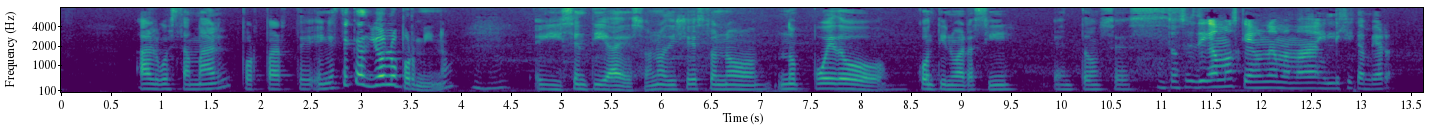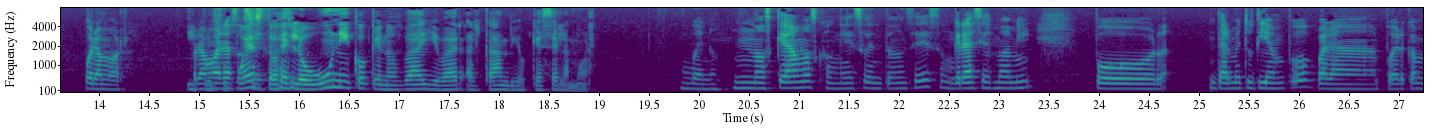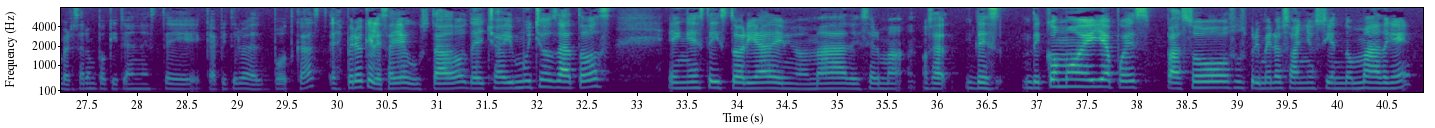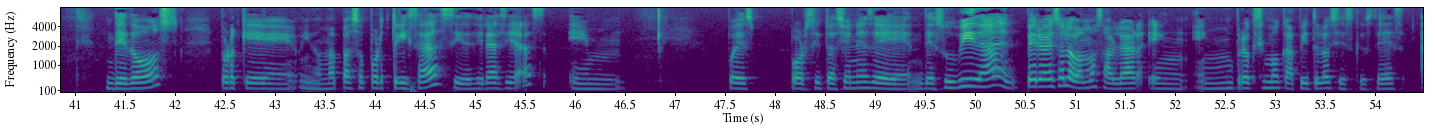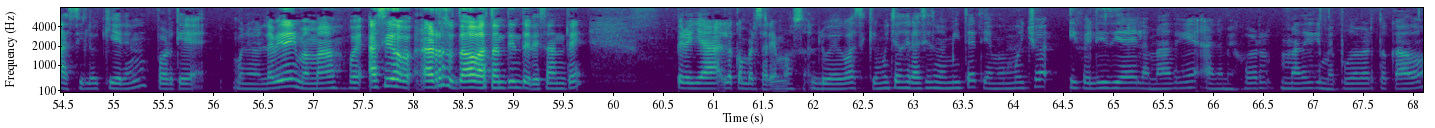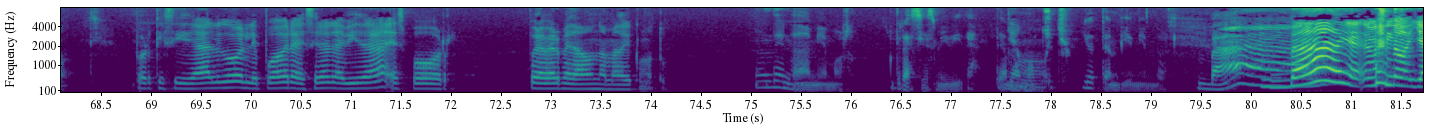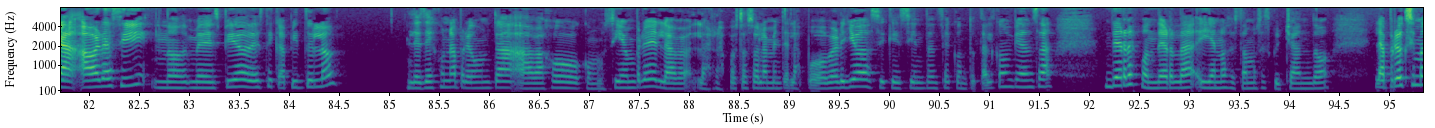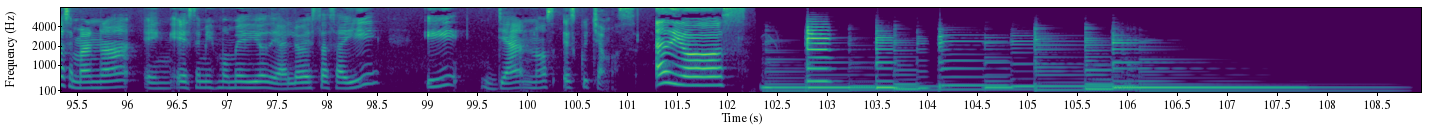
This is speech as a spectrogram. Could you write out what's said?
algo está mal por parte, en este caso yo hablo por mí, ¿no? Y sentía eso, ¿no? Dije, esto no, no puedo continuar así, entonces... Entonces digamos que una mamá elige cambiar por amor. Y por, amor supuesto, es lo único que nos va a llevar al cambio, que es el amor. Bueno, nos quedamos con eso entonces. Gracias mami por darme tu tiempo para poder conversar un poquito en este capítulo del podcast. Espero que les haya gustado. De hecho, hay muchos datos en esta historia de mi mamá, de ser, ma o sea, de, de, cómo ella pues pasó sus primeros años siendo madre de dos, porque mi mamá pasó por trizas y desgracias, eh, pues por situaciones de, de, su vida, pero eso lo vamos a hablar en, en un próximo capítulo si es que ustedes así lo quieren, porque bueno, la vida de mi mamá fue, ha sido, ha resultado bastante interesante pero ya lo conversaremos luego. Así que muchas gracias, mamita, te amo mucho y feliz Día de la Madre, a la mejor madre que me pudo haber tocado, porque si de algo le puedo agradecer a la vida es por, por haberme dado una madre como tú. De nada, mi amor. Gracias, mi vida. Te amo, mucho. Yo también, mi amor. Bye. Bye. No, ya, ahora sí, no, me despido de este capítulo. Les dejo una pregunta abajo como siempre, las respuestas solamente las puedo ver yo, así que siéntense con total confianza de responderla y ya nos estamos escuchando la próxima semana en ese mismo medio de Aló, estás ahí y ya nos escuchamos. Adiós.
